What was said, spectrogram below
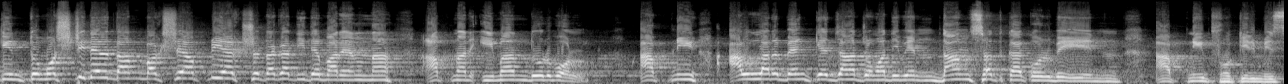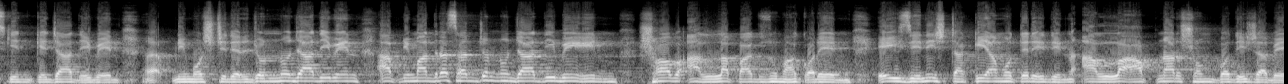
কিন্তু মসজিদের দান বাক্সে আপনি একশো টাকা দিতে পারেন না। আপনার ইমান দুর্বল। আপনি আল্লাহর ব্যাংকে যা জমা দিবেন, দান সৎকা করবেন। আপনি ফকির মিসকিনকে যা দিবেন, আপনি মসজিদের জন্য যা দিবেন, আপনি মাদ্রাসার জন্য যা দিবেন, সব আল্লাহ পাক জমা করেন। এই জিনিসটা কিয়ামতের এই দিন আল্লাহ আপনার সম্পদ হিসাবে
